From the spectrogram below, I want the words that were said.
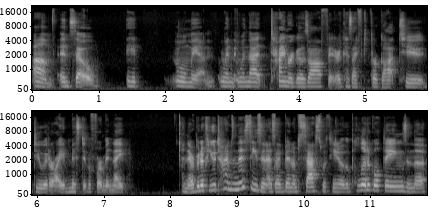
Um, and so it, oh man, when, when that timer goes off because I forgot to do it or I missed it before midnight. And there have been a few times in this season as I've been obsessed with, you know, the political things and the,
